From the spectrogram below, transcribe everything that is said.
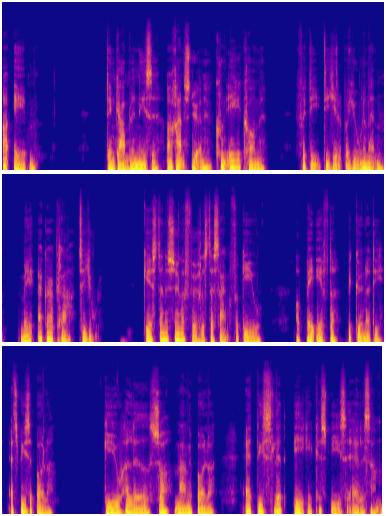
Og aben. Den gamle nisse og rensdyrene kunne ikke komme, fordi de hjælper julemanden med at gøre klar til jul. Gæsterne synger fødselsdagssang for Give, og bagefter begynder de at spise boller. Give har lavet så mange boller, at de slet ikke kan spise alle sammen.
